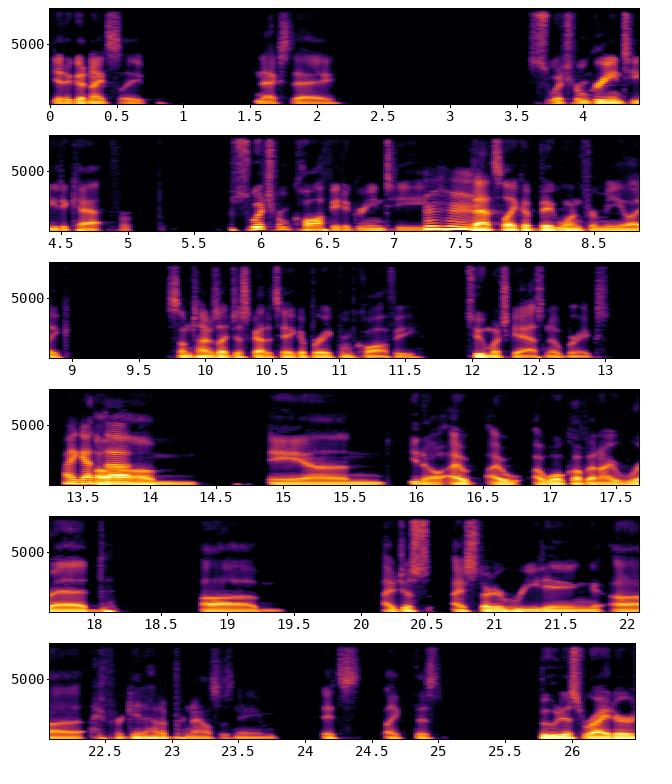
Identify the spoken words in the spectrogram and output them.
get a good night's sleep. Next day, switch from green tea to cat. For, switch from coffee to green tea. Mhm. That's like a big one for me. Like sometimes I just got to take a break from coffee. Too much gas, no brakes. I get that. Um, and you know, I, I I woke up and I read, um, I just I started reading. Uh, I forget how to pronounce his name. It's like this Buddhist writer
